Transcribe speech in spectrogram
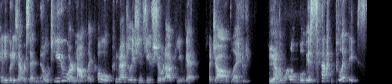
anybody's ever said no to you or not like oh congratulations you showed up you get a job like yeah the world will be a sad place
